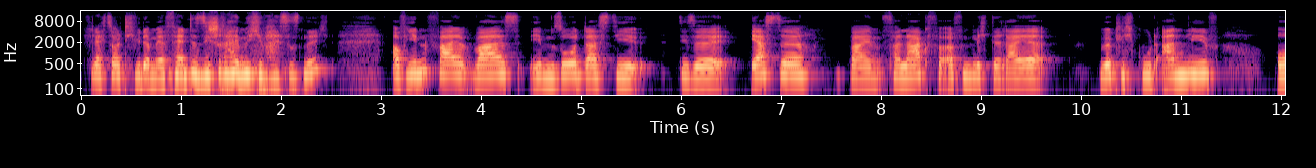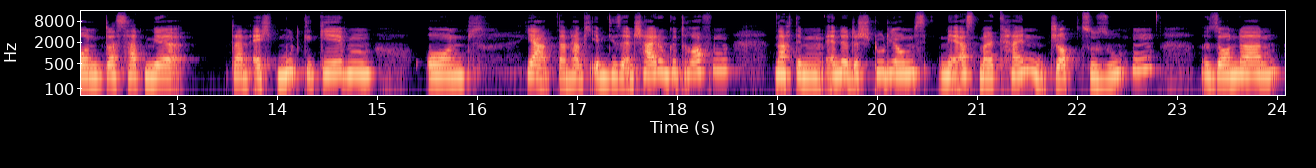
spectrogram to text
Vielleicht sollte ich wieder mehr Fantasy schreiben, ich weiß es nicht. Auf jeden Fall war es eben so, dass die, diese erste beim Verlag veröffentlichte Reihe wirklich gut anlief und das hat mir dann echt Mut gegeben und ja, dann habe ich eben diese Entscheidung getroffen, nach dem Ende des Studiums mir erstmal keinen Job zu suchen, sondern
